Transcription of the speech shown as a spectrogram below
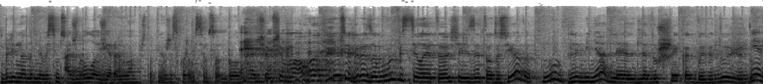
Блин, надо мне 800 От блогера. Было, чтобы мне уже скоро 800 было. Вообще, вообще мало. Я вообще, говорю, выпустила это вообще из этого. То есть я, ну, для меня, для, для души как бы веду и веду. Нет,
